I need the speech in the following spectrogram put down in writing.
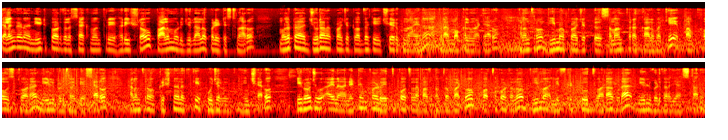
తెలంగాణ నీటిపారుదల శాఖ మంత్రి హరీష్ రావు పాలమూరు జిల్లాలో పర్యటిస్తున్నారు. మొదట జూరాల ప్రాజెక్టు వద్దకి చేరుకున్న ఆయన అక్కడ మొక్కలు నాటారు. అనంతరం భీమా ప్రాజెక్టు సమాంతర కాలువకి పంప్ హౌస్ ద్వారా నీళ్ళు విడుదల చేశారు. అనంతరం కృష్ణానదికి పూజలు నిర్వహించారు. ఈరోజు ఆయన నెట్టెంపాడు ఎత్తిపోతల పథకంతో పాటు కొత్తకోటలో భీమా లిఫ్ట్ టూ ద్వారా కూడా నీళ్ళు విడుదల చేస్తారు.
